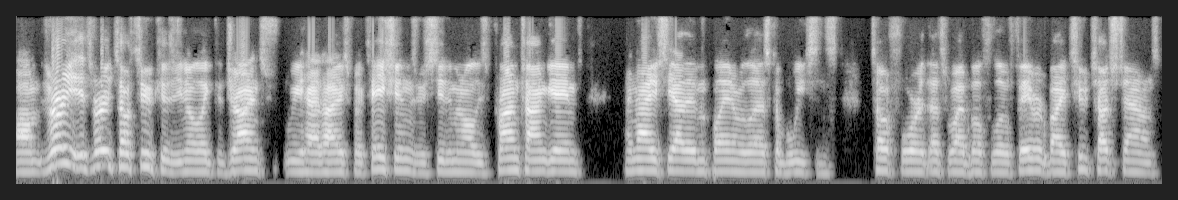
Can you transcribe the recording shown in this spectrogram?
Um, very, it's very tough too because you know, like the Giants, we had high expectations. We see them in all these primetime games, and now you see how they've been playing over the last couple weeks. It's tough for it. That's why Buffalo favored by two touchdowns.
